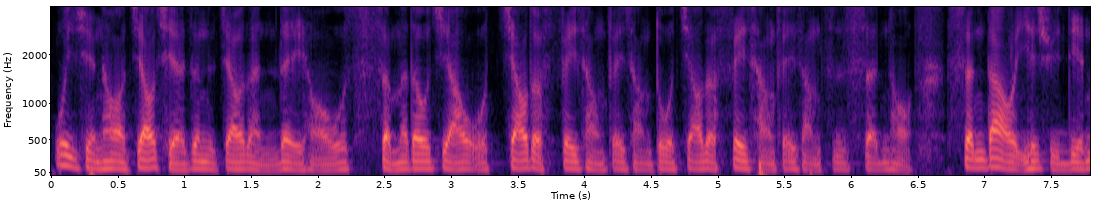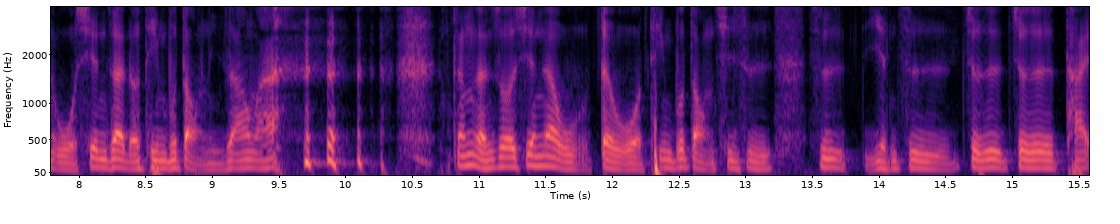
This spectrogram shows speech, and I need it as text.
我以前哦教起来真的教得很累哦，我什么都教，我教的非常非常多，教的非常非常之深哦，深到也许连我现在都听不懂，你知道吗？当然说现在我的我听不懂，其实是言之就是就是太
